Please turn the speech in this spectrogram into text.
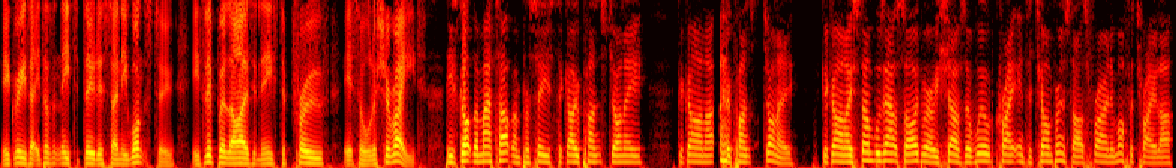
He agrees that he doesn't need to do this, and he wants to. He's liberalised and he needs to prove it's all a charade. He's got the mat up and proceeds to go punch Johnny. Gargano punched Johnny. Gargano stumbles outside where he shoves a wheeled crate into Ciampa and starts throwing him off a trailer.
